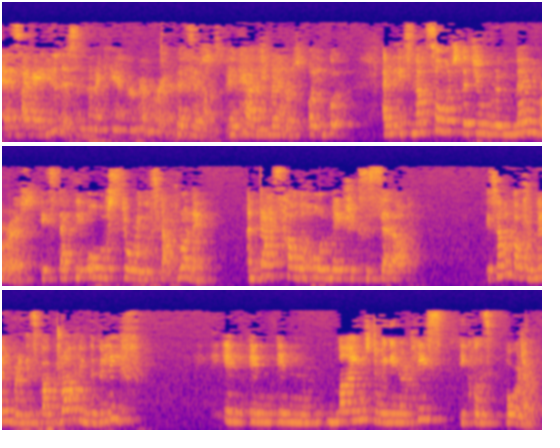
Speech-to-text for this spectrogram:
And it's like I knew this, and then I can't remember it. That's comes it. You can't in remember it. Oh, But, and it's not so much that you remember it, it's that the old story will stop running. And that's how the whole matrix is set up. It's not about remembering, it's about dropping the belief. In, in, in mind doing inner peace equals boredom.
